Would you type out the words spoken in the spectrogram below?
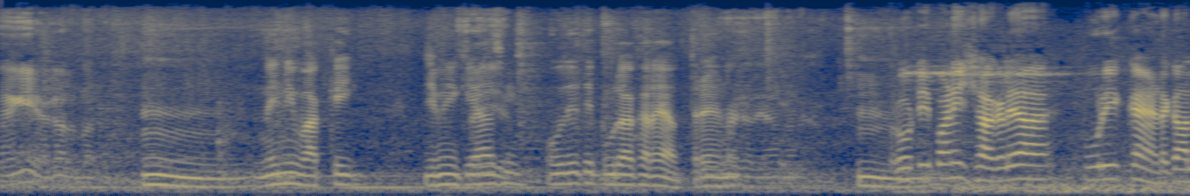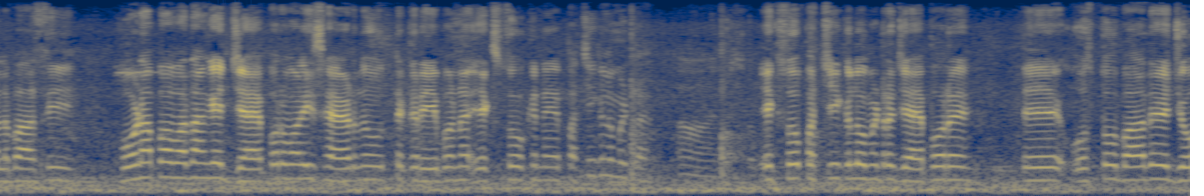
ਹੈਗੀ ਆ ਗੱਲਬਾਤ। ਹੂੰ। ਨਹੀਂ ਨਹੀਂ ਵਾਕਈ ਜਿਵੇਂ ਕਿਹਾ ਸੀ ਉਹਦੇ ਤੇ ਪੂਰਾ ਖਰਾ ਉਤਰਿਆ ਨਾ। ਹੂੰ। ਰੋਟੀ ਪਾਣੀ ਛਕ ਲਿਆ ਪੂਰੀ ਘੈਂਟ ਗੱਲਬਾਤ ਸੀ। ਹੁਣ ਆਪਾਂ ਵਧਾਂਗੇ ਜੈਪੁਰ ਵਾਲੀ ਸਾਈਡ ਨੂੰ ਤਕਰੀਬਨ 100 ਕਿੰਨੇ 25 ਕਿਲੋਮੀਟਰ ਹਾਂ 125 ਕਿਲੋਮੀਟਰ ਜੈਪੁਰ ਹੈ ਤੇ ਉਸ ਤੋਂ ਬਾਅਦ ਜੋ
